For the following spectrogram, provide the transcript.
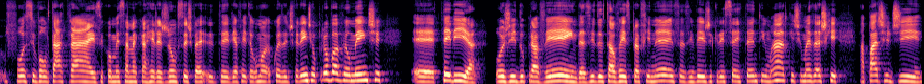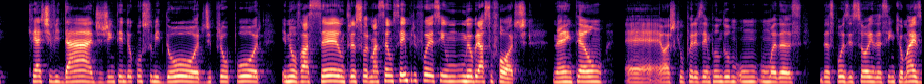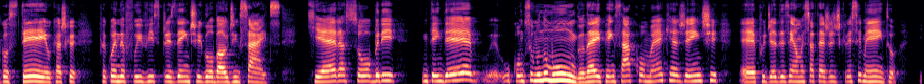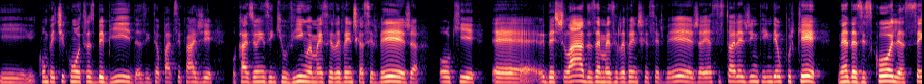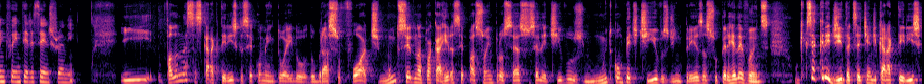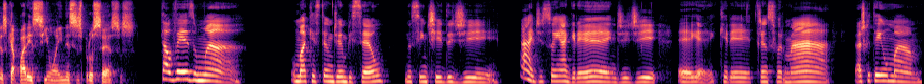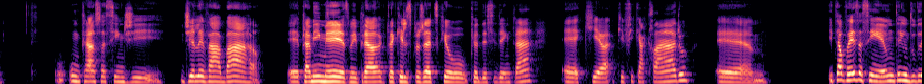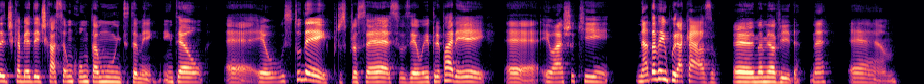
fosse voltar atrás e começar minha carreira de novo, se eu teria feito alguma coisa diferente, eu provavelmente é, teria hoje ido para vendas, ido talvez para finanças, em vez de crescer tanto em marketing, mas acho que a parte de criatividade, de entender o consumidor, de propor inovação, transformação, sempre foi assim o um, meu braço forte, né? Então, é, eu acho que, por exemplo, um, uma das, das posições assim que eu mais gostei, o que acho que foi quando eu fui vice-presidente global de Insights, que era sobre entender o consumo no mundo, né? E pensar como é que a gente é, podia desenhar uma estratégia de crescimento. e competir com outras bebidas, então participar de ocasiões em que o vinho é mais relevante que a cerveja, ou que é, destilados é mais relevante que a cerveja, e essa história de entender o porquê né, das escolhas sempre foi interessante para mim. E falando nessas características, você comentou aí do, do, braço forte, muito cedo na tua carreira você passou em processos seletivos muito competitivos, de empresas super relevantes. O que, que você acredita que você tinha de características que apareciam aí nesses processos? Talvez uma, uma questão de ambição, no sentido de, ah, de sonhar grande, de é, querer transformar. Eu acho que tem uma, um traço assim de, de elevar a barra é, para mim mesma e para aqueles projetos que eu, que eu decido entrar, é, que, é, que fica claro. É, e talvez, assim, eu não tenho dúvida de que a minha dedicação conta muito também. Então, é, eu estudei para os processos, eu me preparei. É, eu acho que nada veio por acaso é, na minha vida, né? É,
